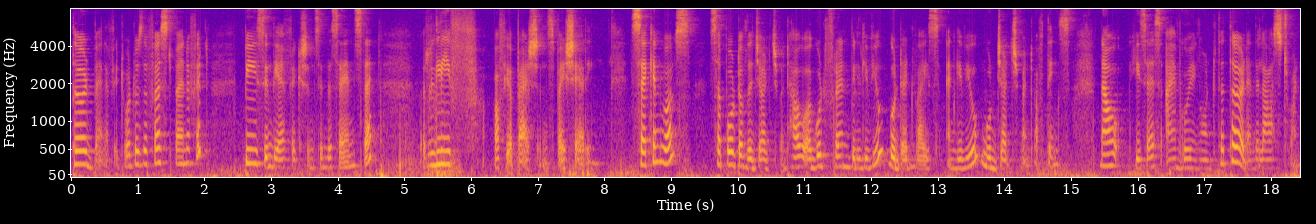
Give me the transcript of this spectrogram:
third benefit. What was the first benefit? Peace in the affections, in the sense that relief of your passions by sharing. Second was support of the judgment, how a good friend will give you good advice and give you good judgment of things. Now he says, I am going on to the third and the last one,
